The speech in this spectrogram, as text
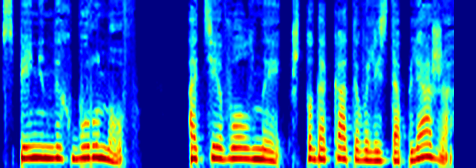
вспененных бурунов, а те волны, что докатывались до пляжа,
